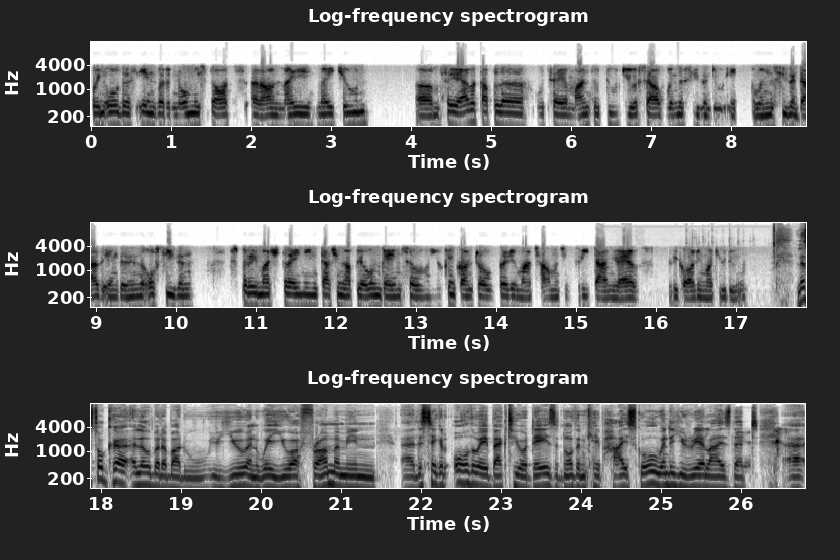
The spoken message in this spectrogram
when all this ends, but it normally starts around May, May, June. Um, so you have a couple of, would say, a month or two to yourself when the season do when the season does end, and in the off season, it's pretty much training, touching up your own game, so you can control pretty much how much free time you have regarding what you're doing. Let's talk uh, a little bit about you and where you are from. I mean, uh, let's take it all the way back to your days at Northern Cape High School. When did you realize that, uh,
